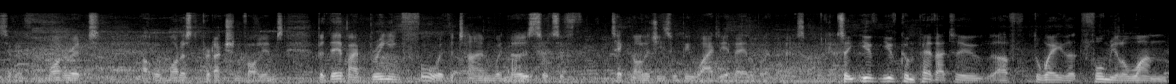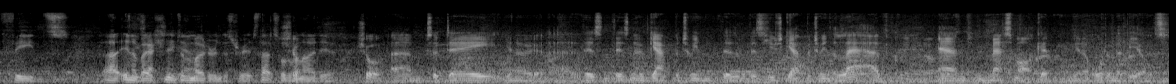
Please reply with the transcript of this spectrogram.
sort of moderate uh, or modest production volumes, but thereby bringing forward the time when those sorts of technologies will be widely available in the mass market. So you've, you've compared that to uh, the way that Formula One feeds uh, innovation exactly, into yeah. the motor industry. It's that sort sure. of an idea. Sure. Um, today, you know, uh, there's there's no gap between there's, there's, a huge gap between the lab and mass market, you know, automobiles,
